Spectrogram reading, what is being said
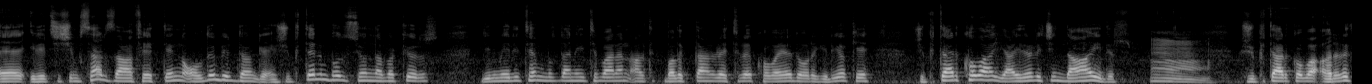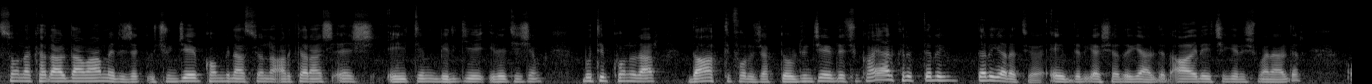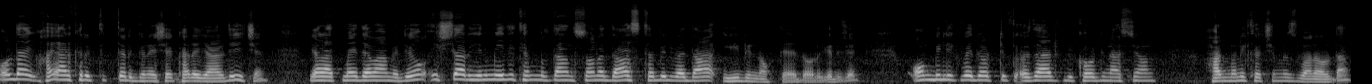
e, iletişimsel zafiyetlerin olduğu bir döngü. E, Jüpiter'in pozisyonuna bakıyoruz. 27 Temmuz'dan itibaren artık balıktan retro kovaya doğru gidiyor ki Jüpiter kova yaylar için daha iyidir. Hmm. Jüpiter kova Aralık sonuna kadar devam edecek. Üçüncü ev kombinasyonu arkadaş, eş, eğitim, bilgi, iletişim bu tip konular daha aktif olacak. Dördüncü evde çünkü hayal kırıklıkları yaratıyor. Evdir, yaşadığı yerdir, aile içi gelişmelerdir. Orada hayal kırıklıkları güneşe kare geldiği için yaratmaya devam ediyor. İşler 27 Temmuz'dan sonra daha stabil ve daha iyi bir noktaya doğru gelecek. 11'lik ve 4'lük özel bir koordinasyon harmonik açımız var orada.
